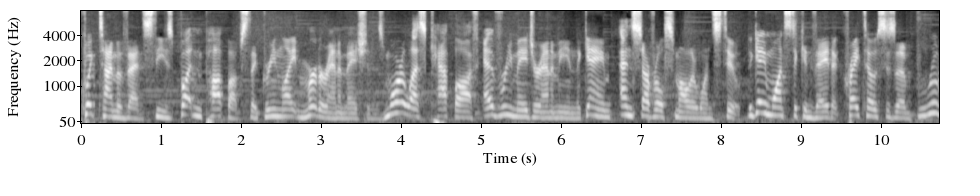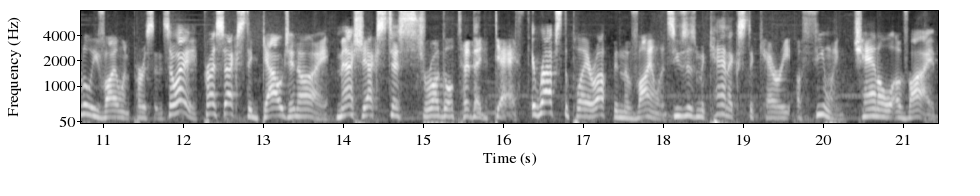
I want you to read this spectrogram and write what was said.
QuickTime events, these button pop-ups that greenlight murder animations, more or less cap off every major enemy in the game, and several smaller ones too. The game wants to convey that Kratos is a brutally violent person, so hey, press X to gouge an eye, mash X to struggle to the death. It wraps the player up in the violence, uses mechanics to carry a feeling, channel a vibe.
